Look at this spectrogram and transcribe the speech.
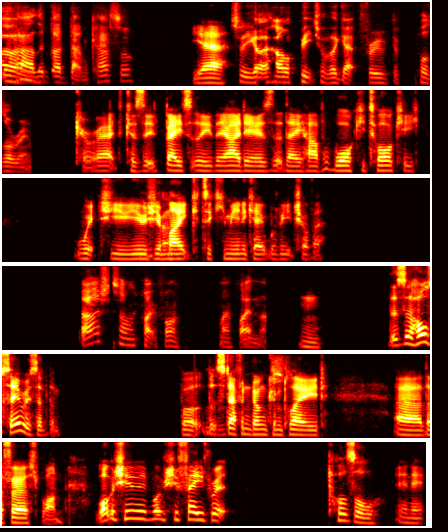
You're ah. the goddamn castle. yeah, so you got to help each other get through the puzzle room. Correct, because it's basically the idea is that they have a walkie-talkie, which you use your mic to communicate with each other. That actually sounds quite fun. Mind playing that. Hmm. There's a whole series of them, but that Mhm. Stephen Duncan played uh, the first one. What was your What was your favourite puzzle in it,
